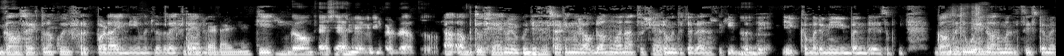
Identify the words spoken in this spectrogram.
गाँव साइड तो ना कोई फ़र्क पड़ा ही नहीं है मतलब लाइफ गाँव स्टाइल में साइड नहीं। कि गाँव क्या शहर में भी नहीं पड़ रहा तो। अ- अब तो शहर में भी जैसे स्टार्टिंग में लॉकडाउन हुआ ना तो शहरों में तो चला जैसे कि हाँ। बंदे एक कमरे में ही बंद है सब कुछ। गाँव में तो वही नॉर्मल सिस्टम है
